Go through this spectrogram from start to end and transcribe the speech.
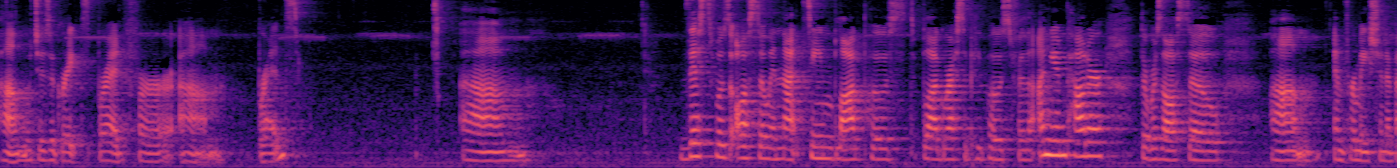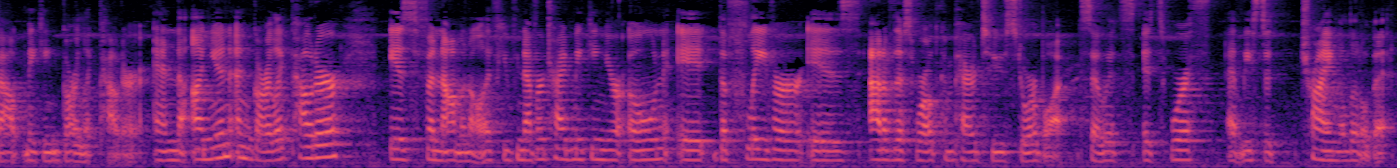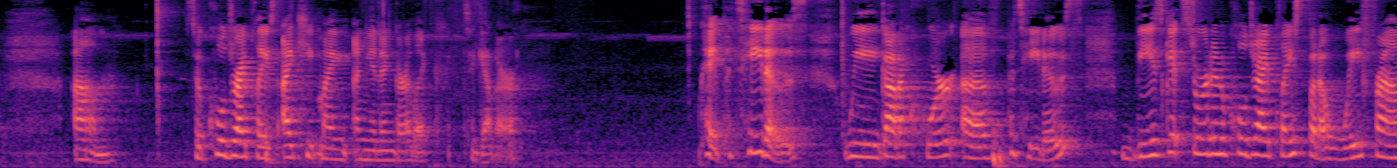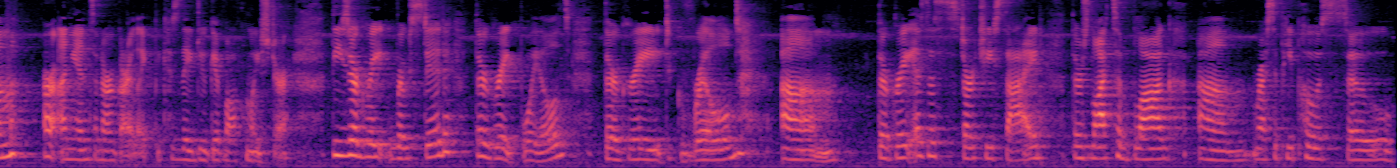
um, which is a great spread for um, breads. Um, this was also in that same blog post, blog recipe post for the onion powder. There was also um, information about making garlic powder. And the onion and garlic powder is phenomenal. If you've never tried making your own, it the flavor is out of this world compared to store bought. So it's it's worth at least a, trying a little bit. Um, so cool dry place. I keep my onion and garlic together. Okay, potatoes. We got a quart of potatoes. These get stored in a cool dry place, but away from our onions and our garlic because they do give off moisture. These are great roasted, they're great boiled, they're great grilled. Um, they're great as a starchy side. There's lots of blog um, recipe posts, so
